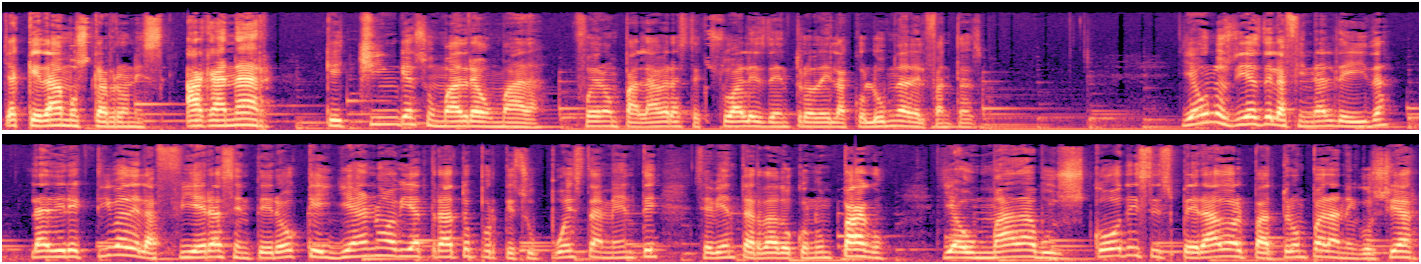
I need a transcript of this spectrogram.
Ya quedamos, cabrones, a ganar, que chingue a su madre ahumada, fueron palabras textuales dentro de la columna del fantasma. Y a unos días de la final de ida, la directiva de la fiera se enteró que ya no había trato porque supuestamente se habían tardado con un pago, y Ahumada buscó desesperado al patrón para negociar,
